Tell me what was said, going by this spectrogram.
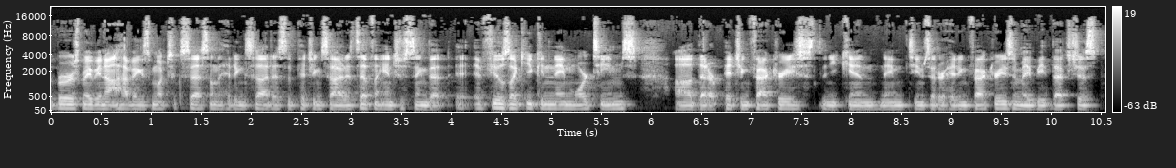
Brewers maybe not having as much success on the hitting side as the pitching side. It's definitely interesting that it, it feels like you can name more teams uh, that are pitching factories than you can name teams that are hitting factories, and maybe that's just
